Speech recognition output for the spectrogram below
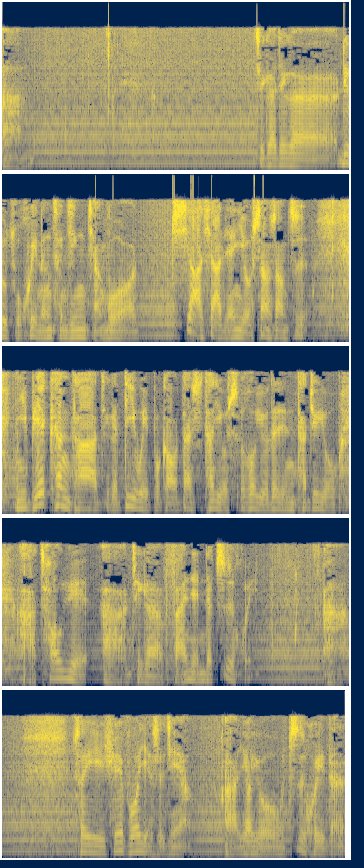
啊。这个这个六祖慧能曾经讲过，下下人有上上智。你别看他这个地位不高，但是他有时候有的人他就有啊超越啊这个凡人的智慧啊。所以学佛也是这样啊，要有智慧的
